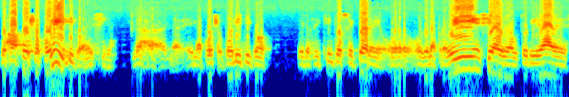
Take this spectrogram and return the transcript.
los apoyos políticos, es decir, el apoyo político de los distintos sectores o, de la provincia o de autoridades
